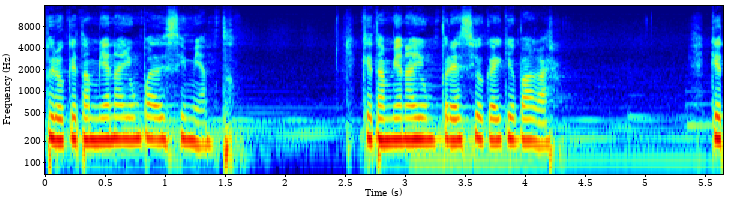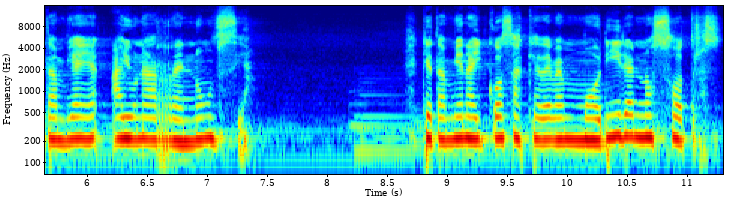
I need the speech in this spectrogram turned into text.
pero que también hay un padecimiento, que también hay un precio que hay que pagar, que también hay una renuncia, que también hay cosas que deben morir en nosotros.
